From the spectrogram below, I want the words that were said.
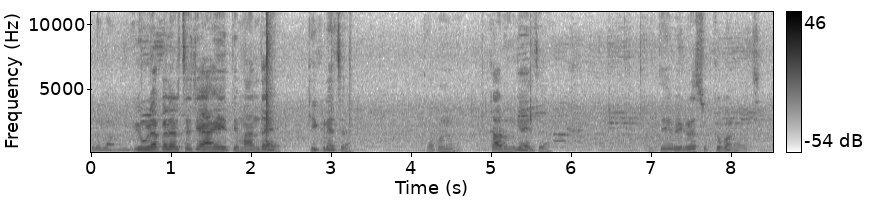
थोडं लांब. पिवळ्या कलरचं जे आहे ते मांदा आहे खेकड्याचं. ते आपण काढून घ्यायचं. आणि ते वेगळं सुक्क बनवायचं.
